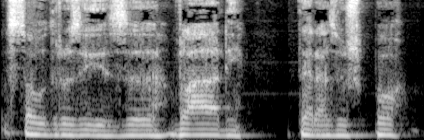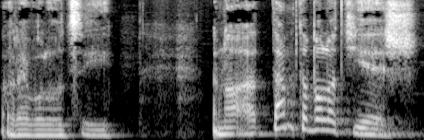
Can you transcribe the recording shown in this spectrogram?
Soudruzi z vlády, teraz už po revolúcii. No a tam to bolo tiež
